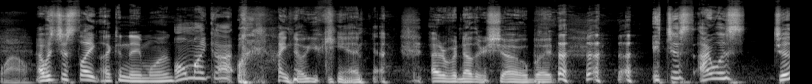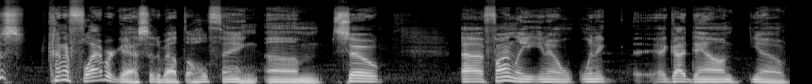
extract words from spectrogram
Wow. I was just like I can name one. Oh my god! I know you can out of another show, but it just I was just kind of flabbergasted about the whole thing. Um, so uh, finally, you know, when it I got down, you know,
